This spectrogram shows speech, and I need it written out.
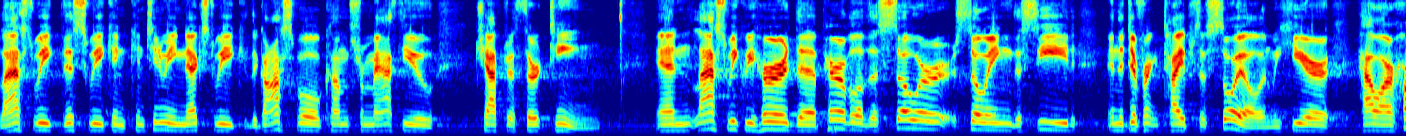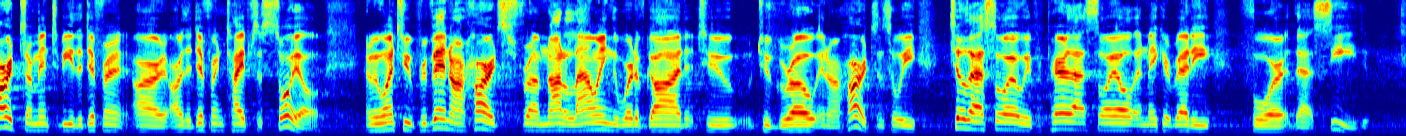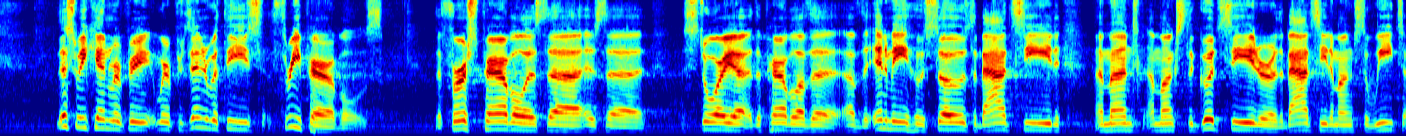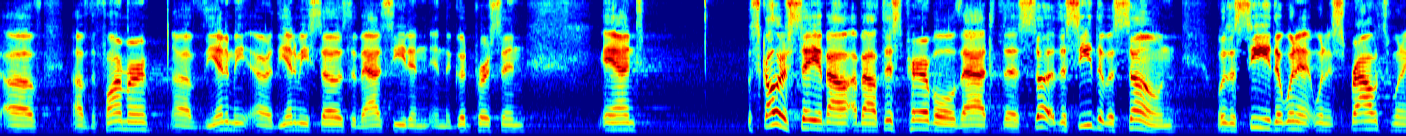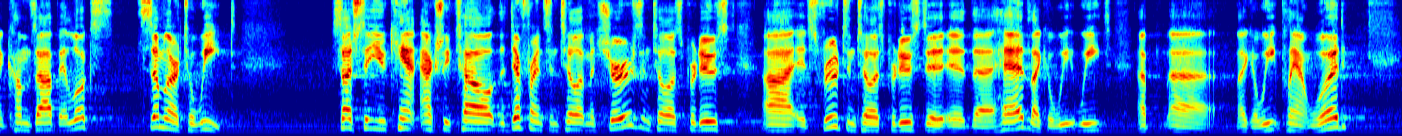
last week, this week, and continuing next week, the gospel comes from Matthew chapter 13. And last week we heard the parable of the sower sowing the seed in the different types of soil, and we hear how our hearts are meant to be the different are, are the different types of soil. And we want to prevent our hearts from not allowing the Word of God to, to grow in our hearts. And so we till that soil, we prepare that soil, and make it ready for that seed. This weekend, we're, pre- we're presented with these three parables. The first parable is the, is the story, uh, the parable of the, of the enemy who sows the bad seed among, amongst the good seed, or the bad seed amongst the wheat of, of the farmer. Of the enemy, or the enemy sows the bad seed in, in the good person. And scholars say about, about this parable that the, so, the seed that was sown was a seed that when it, when it sprouts, when it comes up, it looks similar to wheat, such that you can't actually tell the difference until it matures, until it's produced uh, its fruit, until it's produced uh, uh, the head like a wheat, wheat uh, uh, like a wheat plant would.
